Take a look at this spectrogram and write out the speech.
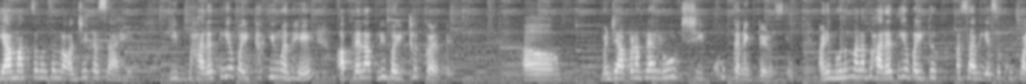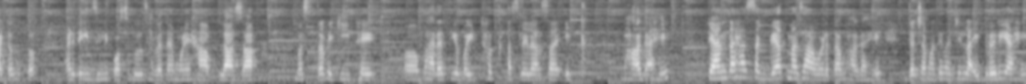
यामागचं माझं लॉजिक असं आहे की भारतीय बैठकीमध्ये आपल्याला आपली बैठक कळते. म्हणजे आपण आपल्या रूटशी खूप कनेक्टेड असतो. आणि म्हणून मला भारतीय बैठक असावी असं खूप वाटत होतं. आणि ते इझिली पॉसिबल झालं. त्यामुळे हा आपला असा मस्तपैकी इथे भारतीय बैठक असलेला असा एक भाग आहे. त्यानंतर हा सगळ्यात माझा आवडता भाग आहे. ज्याच्यामध्ये माझी लायब्ररी आहे.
